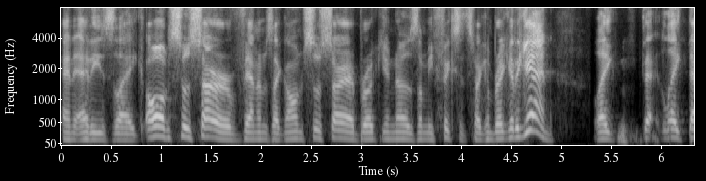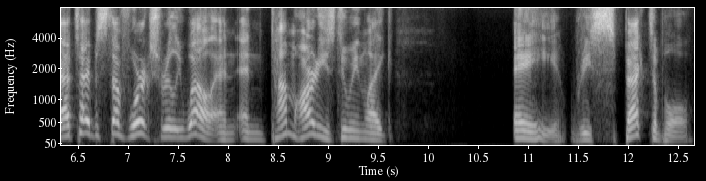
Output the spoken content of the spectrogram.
and Eddie's like, "Oh, I'm so sorry." Or Venom's like, "Oh, I'm so sorry. I broke your nose. Let me fix it so I can break it again." Like that, like that type of stuff works really well. And and Tom Hardy's doing like a respectable,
